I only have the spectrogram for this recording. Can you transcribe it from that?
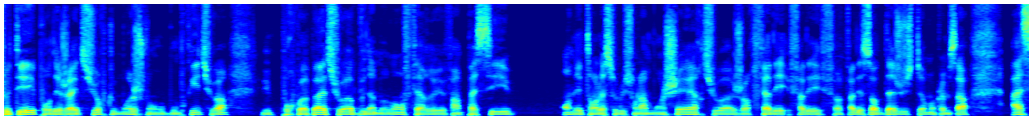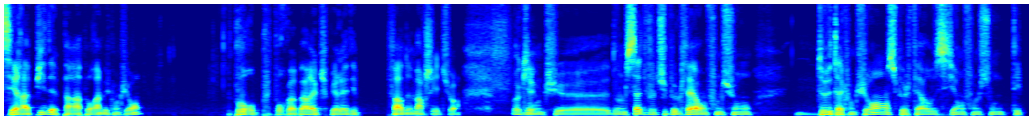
côté pour déjà être sûr que moi je vends au bon prix tu vois. Mais pourquoi pas tu vois au bout d'un moment faire enfin passer en étant la solution la moins chère tu vois genre faire des faire des faire, des sortes d'ajustements comme ça assez rapides par rapport à mes concurrents pour pourquoi pas récupérer des parts de marché tu vois. Donc euh, donc ça tu peux le faire en fonction de ta concurrence. Tu peux le faire aussi en fonction de tes,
